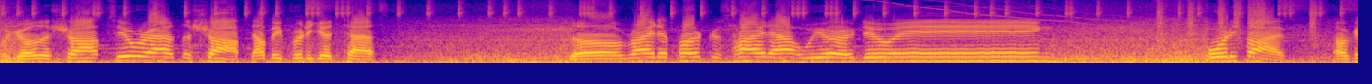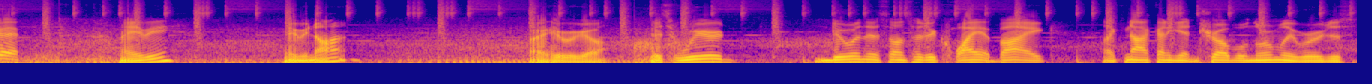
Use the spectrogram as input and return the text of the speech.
We'll go to the shop, see where we're at the shop. That'll be a pretty good test. So right at Parker's Hideout, we are doing 45. Okay. Maybe, maybe not. All right, here we go. It's weird doing this on such a quiet bike. Like not gonna get in trouble. Normally we're just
